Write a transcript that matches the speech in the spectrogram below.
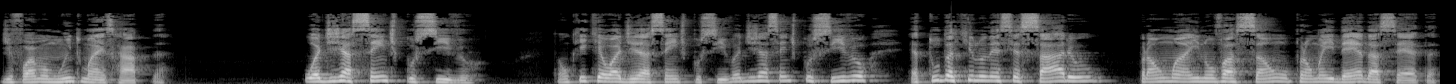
de forma muito mais rápida. O adjacente possível. Então o que é o adjacente possível? O adjacente possível é tudo aquilo necessário para uma inovação, para uma ideia dar certa.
